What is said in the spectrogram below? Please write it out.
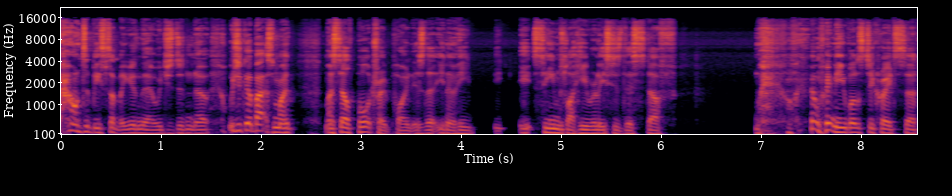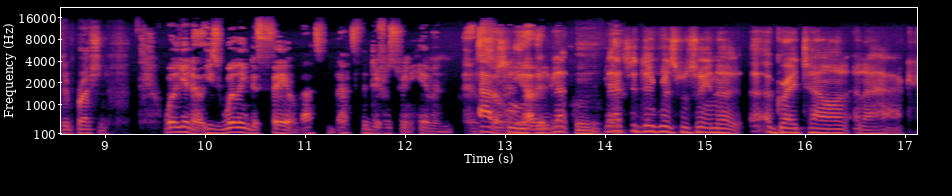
bound to be something in there we just didn't know. We should go back to my my self portrait point is that you know he it seems like he releases this stuff when he wants to create a certain impression. Well, you know, he's willing to fail. That's that's the difference between him and, and so many other people. That, mm. That's the difference between a, a great talent and a hack.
